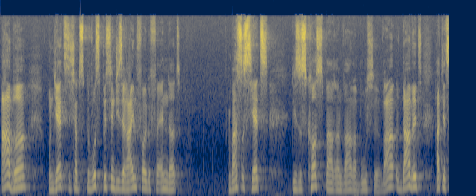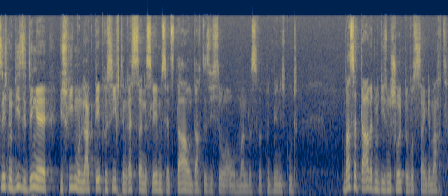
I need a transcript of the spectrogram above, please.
Aber, und jetzt, ich habe es bewusst ein bisschen diese Reihenfolge verändert, was ist jetzt dieses Kostbare an wahrer Buße? David hat jetzt nicht nur diese Dinge geschrieben und lag depressiv den Rest seines Lebens jetzt da und dachte sich so, oh Mann, das wird mit mir nicht gut. Was hat David mit diesem Schuldbewusstsein gemacht?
